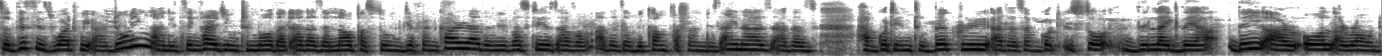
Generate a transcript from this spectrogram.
So this is what we are doing, and it's encouraging to know that others are now pursuing different careers. The universities have others have become fashion designers, others have got into bakery, others have got so like they are they are all around,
